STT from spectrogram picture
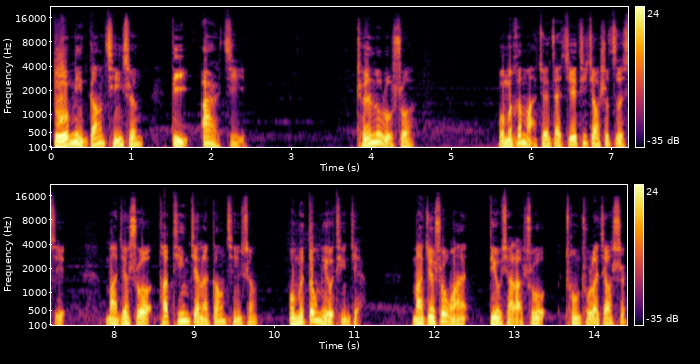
夺命钢琴声第二集。陈露露说：“我们和马娟在阶梯教室自习，马娟说她听见了钢琴声，我们都没有听见。”马娟说完，丢下了书，冲出了教室。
